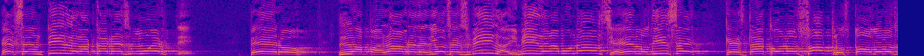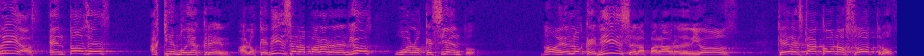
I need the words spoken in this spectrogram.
El sentir de la carne es muerte, pero la palabra de Dios es vida y vida en abundancia. Él nos dice que está con nosotros todos los días. Entonces, ¿a quién voy a creer? ¿A lo que dice la palabra de Dios o a lo que siento? No, es lo que dice la palabra de Dios, que Él está con nosotros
